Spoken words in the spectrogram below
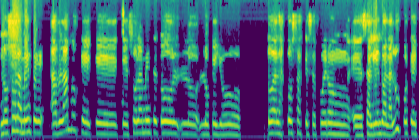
No solamente hablamos que, que, solamente todo lo, que yo, todas las cosas que se fueron eh, saliendo a la luz, porque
